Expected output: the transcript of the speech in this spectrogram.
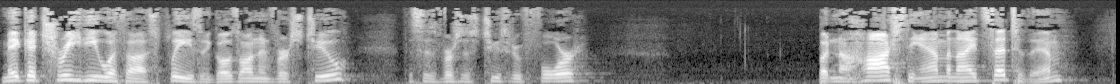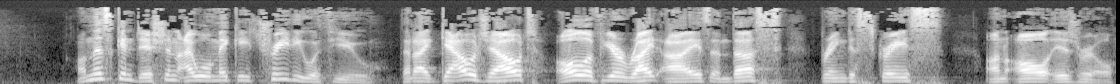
make a treaty with us, please. It goes on in verse 2. This is verses 2 through 4. But Nahash the Ammonite said to them, On this condition I will make a treaty with you that I gouge out all of your right eyes and thus bring disgrace on all Israel.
